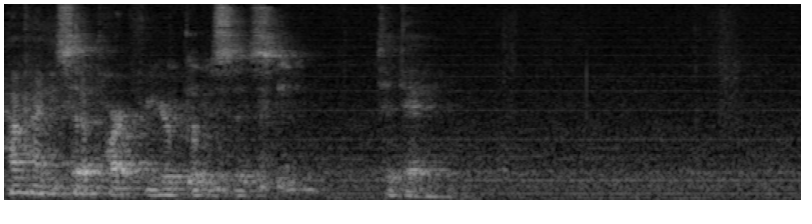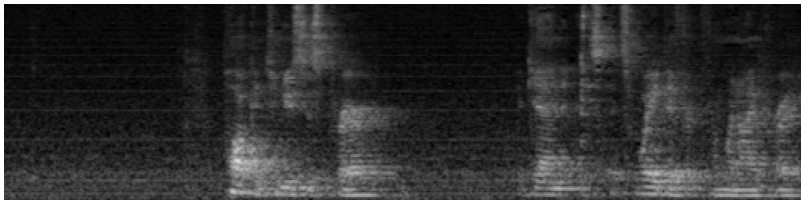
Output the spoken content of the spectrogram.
How can I be set apart for your purposes today? Paul continues his prayer. Again, it's, it's way different from when I pray.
